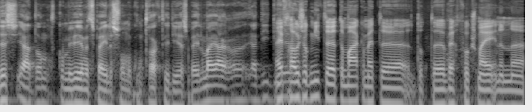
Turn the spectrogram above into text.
Dus ja, dan kom je weer met spelers zonder contracten die er spelen. Maar ja, eh, ja die, die Hij heeft trouwens ook niet eh, te maken met, eh, dat eh, werd volgens mij in een, eh,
